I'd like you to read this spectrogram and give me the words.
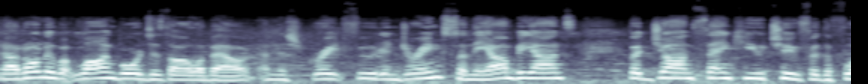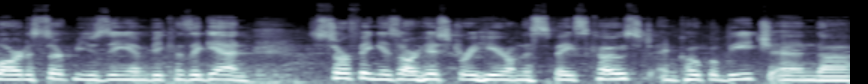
not only what Longboards is all about and this great food and drinks and the ambiance, but John, thank you too for the Florida Surf Museum because again, surfing is our history here on the Space Coast and Cocoa Beach, and uh,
